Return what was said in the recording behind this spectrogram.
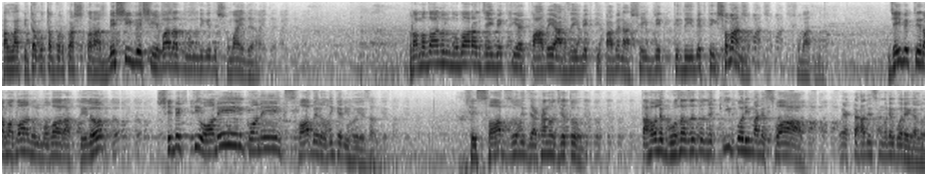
আল্লাহ কৃতজ্ঞতা প্রকাশ করা, বেশি বেশি এবাদত মন্দিকে সময় দেয়। রমাদানুল মুবারক যেই ব্যক্তি পাবে আর যেই ব্যক্তি পাবে না, সেই ব্যক্তি দুই ব্যক্তি সমান? সমান না। যেই ব্যক্তি রমাদানুল মুবারক পেল, সে ব্যক্তি অনেক অনেক সবের অধিকারী হয়ে যাবে। সেই সব যদি দেখানো যেত, তাহলে বোঝা যেত যে কি পরিমাণে সব। একটা হাদিস মনে পড়ে গেল।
